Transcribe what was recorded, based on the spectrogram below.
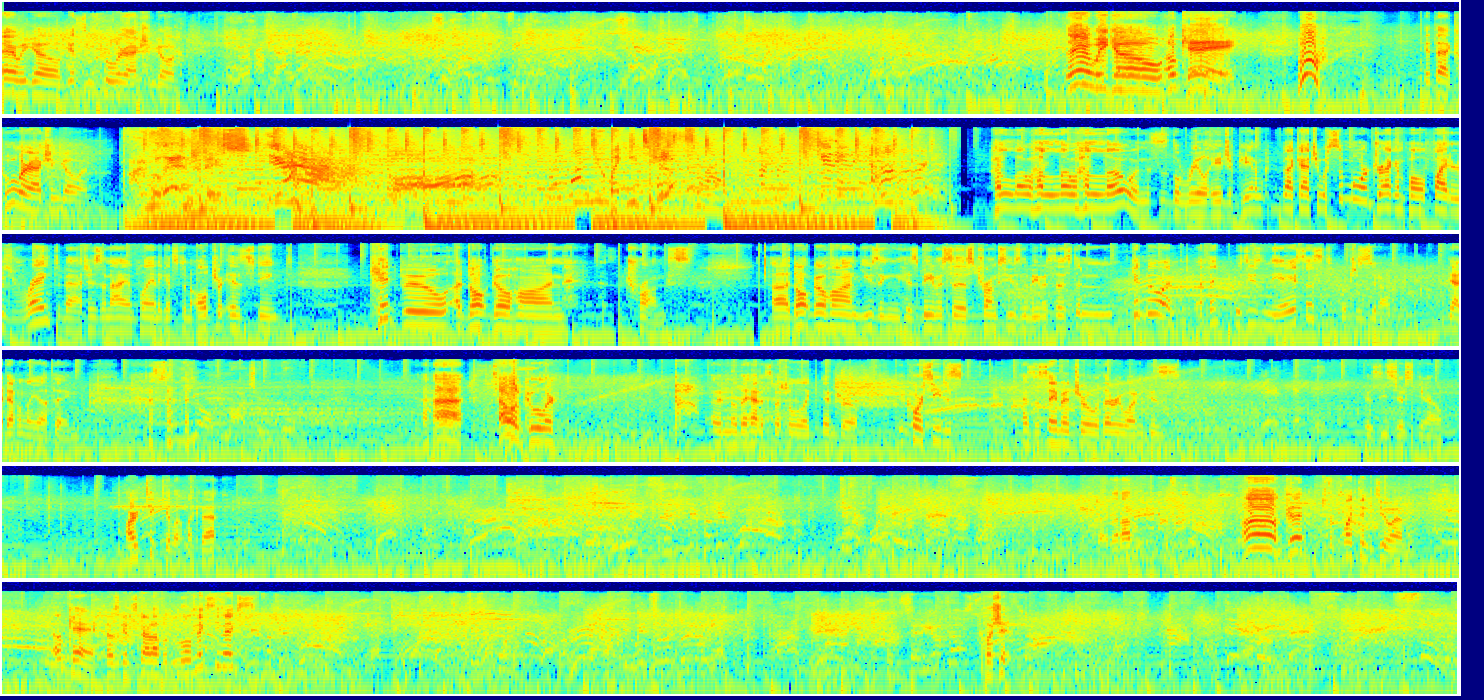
There we go. Get some cooler action going. There we go. Okay. Woo! Get that cooler action going. I will end this. Yeah! I wonder what you taste Hello, hello, hello, and this is the real Agent P, and I'm coming back at you with some more Dragon Ball FighterZ ranked matches, and I am playing against an Ultra Instinct, Kid Buu, Adult Gohan, Trunks. Uh, Adult Gohan using his beam assist, Trunks using the beam assist, and Kid Buu, I, I think, was using the A assist, which is, you know, yeah, definitely a thing. So you're Majin Buu. Tell him, Cooler! I didn't know they had a special, like, intro. Of course, he just has the same intro with everyone, because... Because he's just, you know... Articulate like that. Start that up. Oh, good! Reflecting to him. Okay, I was gonna start off with a little mixy mix. Push it.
